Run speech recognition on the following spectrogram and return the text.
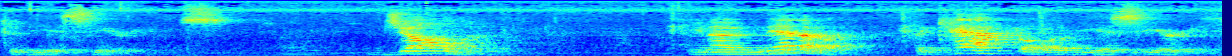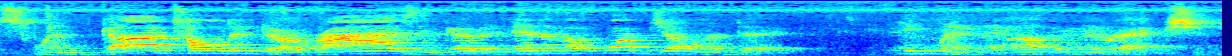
to the Assyrians? Jonah. You know, Nineveh, the capital of the Assyrians. When God told him to arise and go to Nineveh, what Jonah do? He went the other direction.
